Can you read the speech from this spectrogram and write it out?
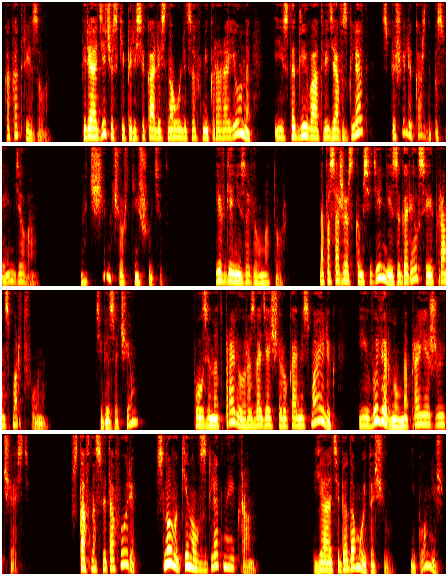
как отрезало. Периодически пересекались на улицах микрорайона и, стыдливо отведя взгляд, спешили каждый по своим делам. Но чем черт не шутит? Евгений завел мотор. На пассажирском сиденье загорелся экран смартфона. «Тебе зачем?» Ползин отправил разводящий руками смайлик и вывернул на проезжую часть. Встав на светофоре, снова кинул взгляд на экран. «Я тебя домой тащил, не помнишь?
